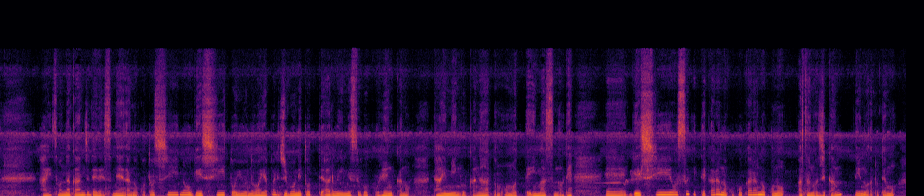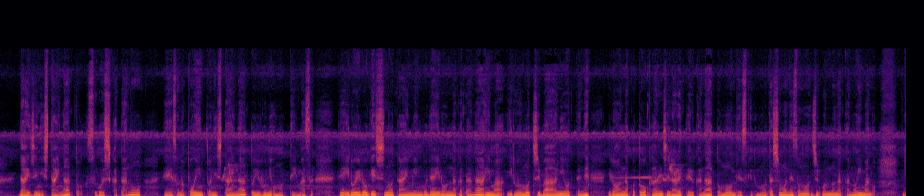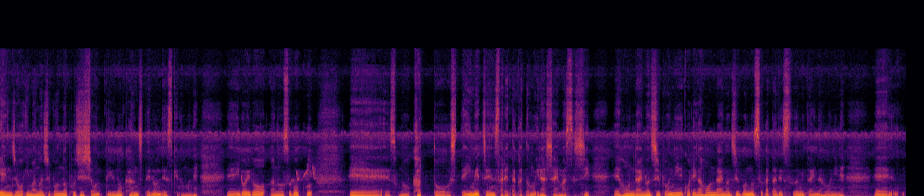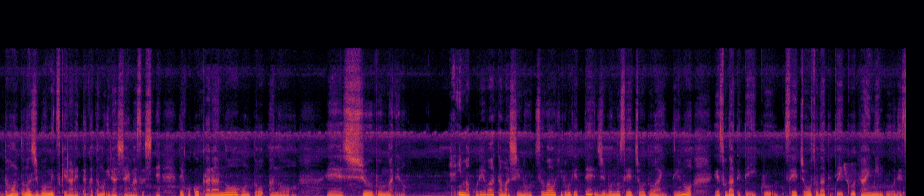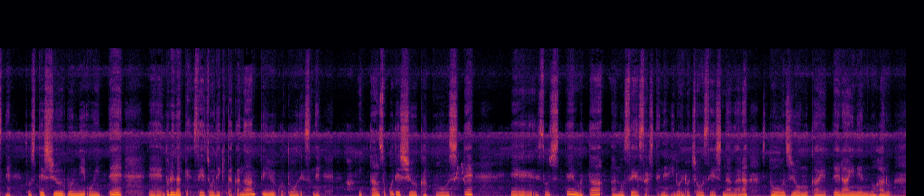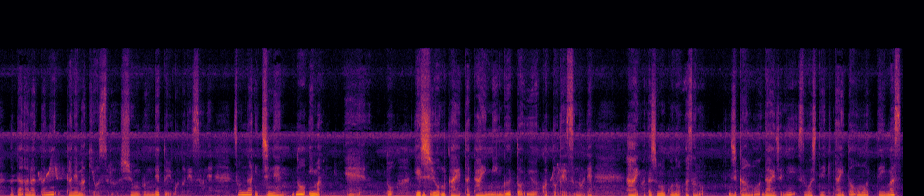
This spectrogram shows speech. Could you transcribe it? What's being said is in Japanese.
はい、そんな感じでですね、あの、今年の夏至というのは、やっぱり自分にとってある意味すごく変化のタイミングかなとも思っていますので、えー、夏至を過ぎてからのここからのこの朝の時間っていうのがとても大事にしたいなと、過ごし方の、えー、そのポイントにしたいなというふうに思っています。で、いろいろ夏至のタイミングでいろんな方が今いる持ち場によってね、いろんなことを感じられてるかなと思うんですけども、私もね、その自分の中の今の現状、今の自分のポジションっていうのを感じてるんですけどもね、えー、いろいろ、あの、すごく、えー、その葛藤をしてイメチェンされた方もいらっしゃいますし、えー、本来の自分に、これが本来の自分の姿です、みたいな風にね、えー、本当の自分を見つけられた方もいらっしゃいますしね。で、ここからの本当、あの、えー、秋分までの今これは魂の器を広げて自分の成長度合いっていうのを育てていく、成長を育てていくタイミングをですね。そして秋分において、え、どれだけ成長できたかなっていうことをですね、一旦そこで収穫をして、えー、そしてまたあの精査してねいろいろ調整しながら冬至を迎えて来年の春また新たに種まきをする春分でということですよねそんな一年の今、えー、と夏至を迎えたタイミングということですのではい私もこの朝の時間を大事に過ごしていきたいと思っています。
